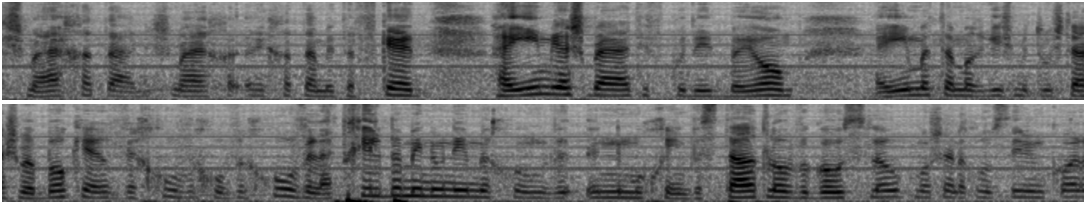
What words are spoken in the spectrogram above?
תשמע איך אתה, נשמע איך, איך אתה מתפקד, האם יש בעיה תפקודית ביום, האם אתה מרגיש מטושטש בבוקר, וכו' וכו' וכו', ולהתחיל במינונים נמוכים, וסטארט לו וגו סלואו, כמו שאנחנו עושים עם כל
